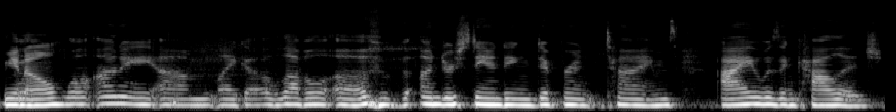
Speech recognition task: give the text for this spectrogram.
you know? Well, on a um, like a level of understanding different times, I was in college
